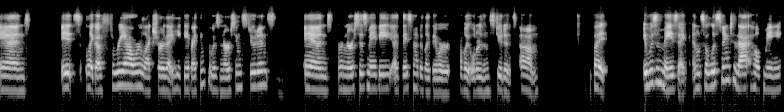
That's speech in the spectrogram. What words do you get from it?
and it's like a three-hour lecture that he gave. I think it was nursing students and or nurses maybe. Uh, they sounded like they were probably older than students, um, but it was amazing. And so listening to that helped me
